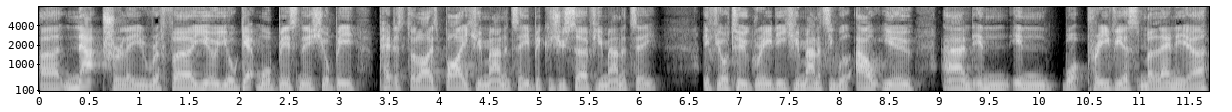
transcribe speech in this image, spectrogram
uh, naturally refer you. You'll get more business. You'll be pedestalized by humanity because you serve humanity. If you're too greedy, humanity will out you. And in in what previous millennia,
